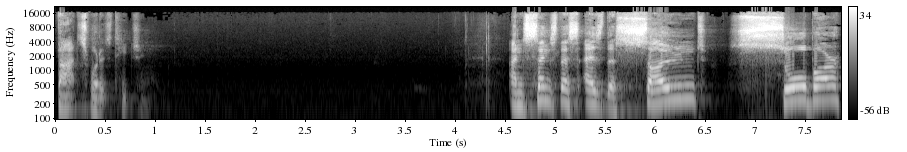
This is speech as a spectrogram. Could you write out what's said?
That's what it's teaching. And since this is the sound, sober,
